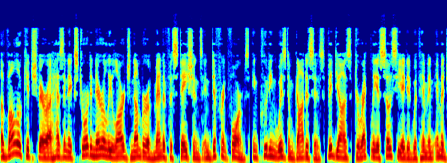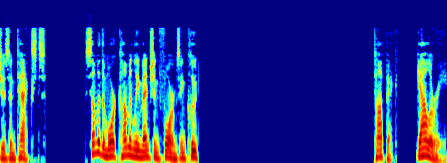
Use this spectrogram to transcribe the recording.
Avalokiteshvara has an extraordinarily large number of manifestations in different forms including wisdom goddesses vidyas directly associated with him in images and texts. Some of the more commonly mentioned forms include Topic. Gallery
